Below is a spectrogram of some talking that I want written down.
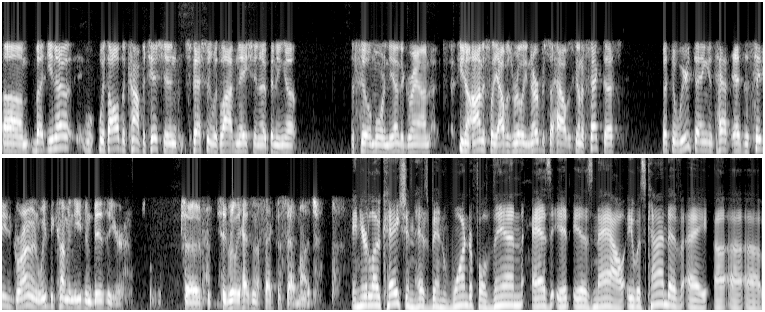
Um, but you know, with all the competition, especially with Live Nation opening up the Fillmore and the Underground, you know, honestly, I was really nervous of how it was going to affect us. But the weird thing is, as the city's grown, we've become an even busier. So it really hasn't affected us that much. And your location has been wonderful then as it is now. It was kind of a a, a,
